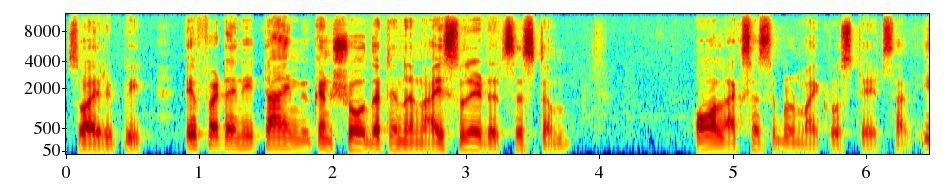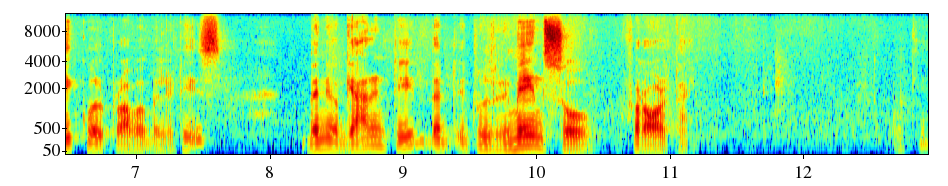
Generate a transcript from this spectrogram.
So I repeat, if at any time you can show that in an isolated system all accessible microstates have equal probabilities, then you are guaranteed that it will remain so for all time. Okay.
